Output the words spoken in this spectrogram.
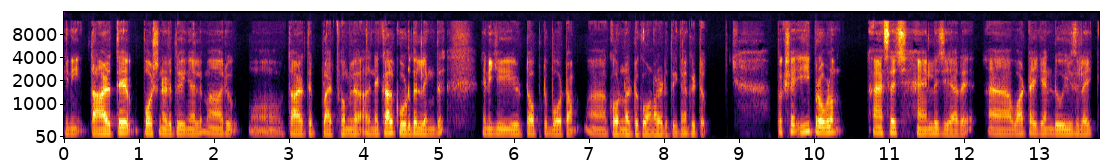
ഇനി താഴത്തെ പോർഷൻ എടുത്തു കഴിഞ്ഞാലും ആ ഒരു താഴത്തെ പ്ലാറ്റ്ഫോമിൽ അതിനേക്കാൾ കൂടുതൽ ലെങ്ത് എനിക്ക് ഈ top to bottom corner to corner എടുത്തു കഴിഞ്ഞാൽ കിട്ടും. പക്ഷേ ഈ പ്രോബ്ലം ആസ് സച്ച് ഹാൻഡിൽ ചെയ്യാതെ what I can do is like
